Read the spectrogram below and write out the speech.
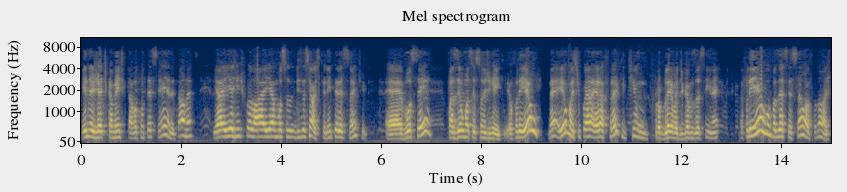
energeticamente que estava acontecendo e tal, né? E aí a gente foi lá e a moça disse assim, ó, que seria interessante é, você fazer umas sessões de reiki. Eu falei, eu? Né? Eu, mas tipo, era, era a Fran que tinha um problema, digamos assim, né? Eu falei, eu vou fazer a sessão? Ela falou, não, acho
